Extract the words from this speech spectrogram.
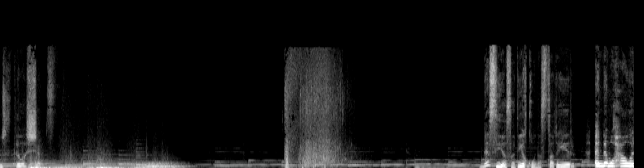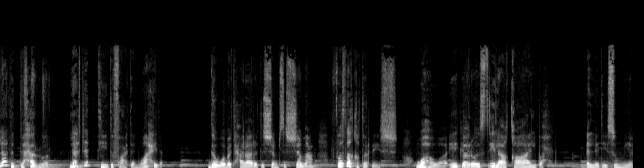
مستوى الشمس. نسي صديقنا الصغير أن محاولات التحرر لا تأتي دفعة واحدة. ذوبت حرارة الشمس الشمع فسقط الريش وهوى إيكاروس إلى قاع البحر الذي سمي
